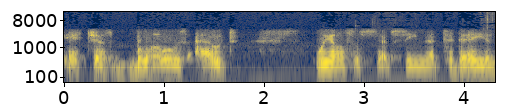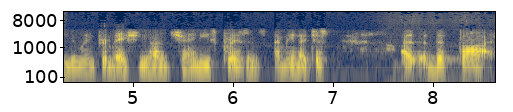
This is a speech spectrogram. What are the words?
it just blows out. We also have seen that today in new information on Chinese prisons. I mean, I just, uh, the thought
